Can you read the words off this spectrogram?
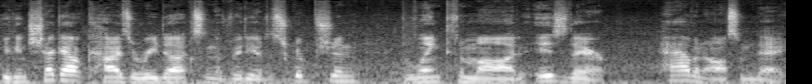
You can check out Kaiser Redux in the video description. The link to the mod is there. Have an awesome day.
